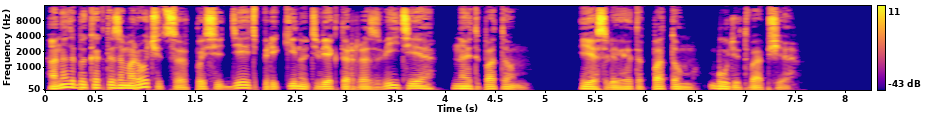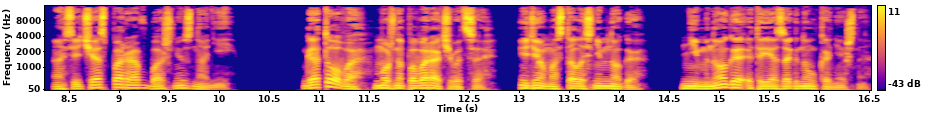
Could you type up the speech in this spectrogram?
А надо бы как-то заморочиться, посидеть, прикинуть вектор развития, но это потом. Если это потом будет вообще. А сейчас пора в башню знаний. Готово, можно поворачиваться. Идем, осталось немного. Немного — это я загнул, конечно.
